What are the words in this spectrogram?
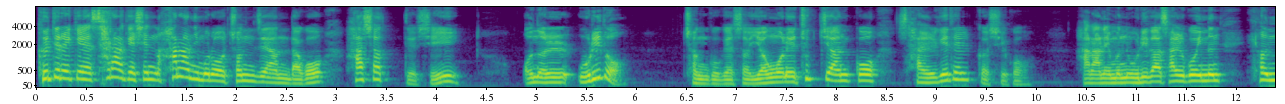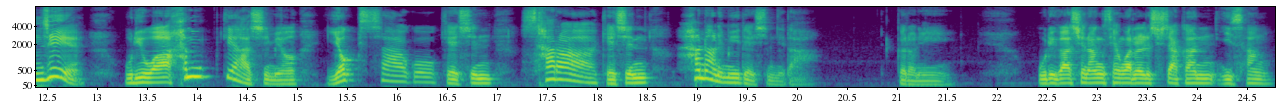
그들에게 살아계신 하나님으로 존재한다고 하셨듯이 오늘 우리도 천국에서 영원히 죽지 않고 살게 될 것이고 하나님은 우리가 살고 있는 현재에 우리와 함께 하시며 역사하고 계신 살아 계신 하나님이 되십니다. 그러니 우리가 신앙생활을 시작한 이상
